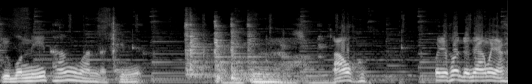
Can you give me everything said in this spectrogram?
อยู่บนนี้ทั้งวันแหละทีนี้เอาพยาทนจนยังไหมยัง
